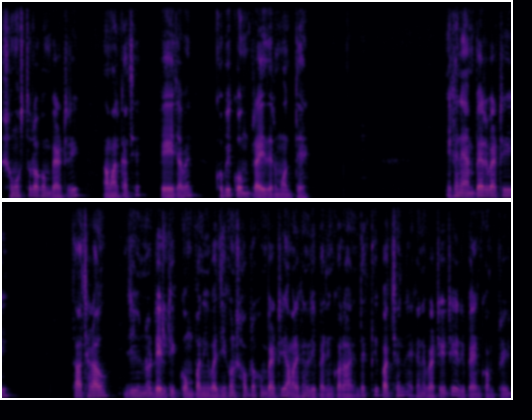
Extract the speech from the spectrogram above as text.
সমস্ত রকম ব্যাটারি আমার কাছে পেয়ে যাবেন খুবই কম প্রাইসের মধ্যে। এখানে অ্যাম্পেয়ার ব্যাটারি তাছাড়াও বিভিন্ন ডেলটিক কোম্পানি বা যে কোনো সব রকম ব্যাটারি আমার এখানে রিপেয়ারিং করা হয়। দেখতেই পাচ্ছেন, এখানে ব্যাটারিটি রিপেয়ারিং কমপ্লিট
